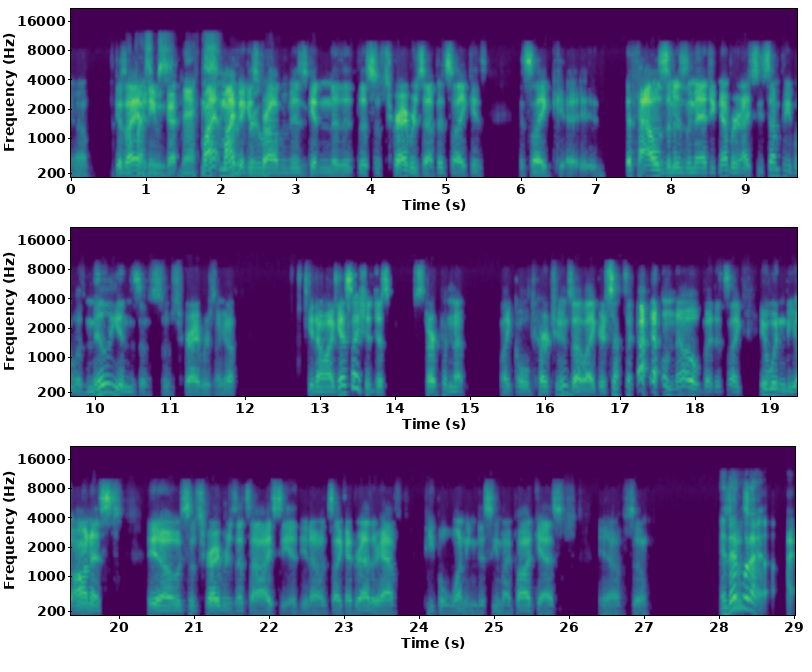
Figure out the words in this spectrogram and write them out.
Yeah. Because I haven't even got my my biggest crew. problem is getting the the subscribers up. It's like it's it's like uh, a thousand is the magic number, and I see some people with millions of subscribers. And I go, you know, I guess I should just start putting up like old cartoons I like or something. I don't know, but it's like it wouldn't be honest, you know, subscribers. That's how I see it. You know, it's like I'd rather have people wanting to see my podcast. You know, so And So then what I, I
